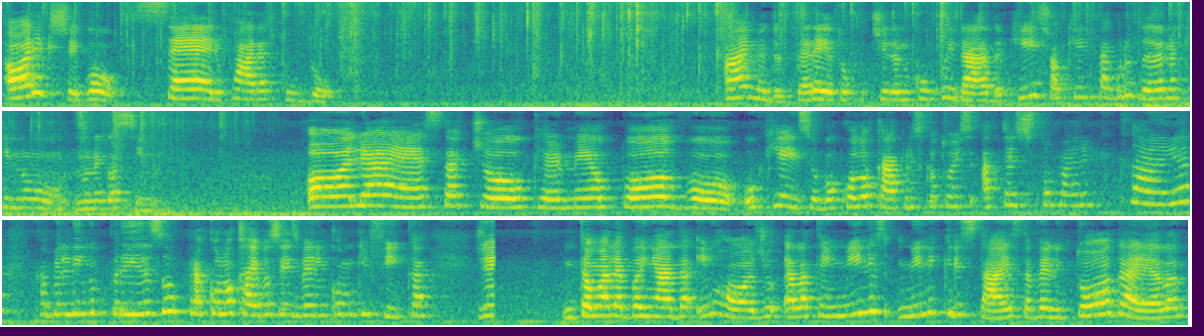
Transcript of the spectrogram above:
A hora que chegou, sério, para tudo. Ai, meu Deus, peraí, eu tô tirando com cuidado aqui, só que tá grudando aqui no, no negocinho. Olha essa choker, meu povo. O que é isso? Eu vou colocar, por isso que eu tô até se tomara que caia, cabelinho preso, pra colocar e vocês verem como que fica. Gente, então ela é banhada em ródio, ela tem mini, mini cristais, tá vendo? Toda ela.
